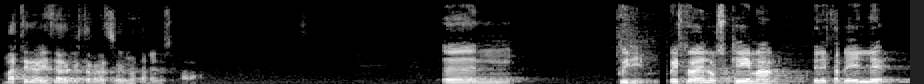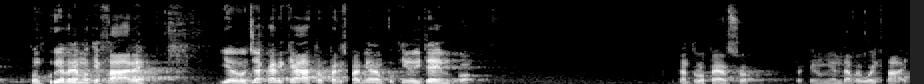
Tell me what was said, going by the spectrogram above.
materializzare questa relazione in una tabella separata. Um, quindi questo è lo schema delle tabelle con cui avremo a che fare. Io avevo già caricato per risparmiare un pochino di tempo, tanto l'ho perso perché non mi andava il wifi,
